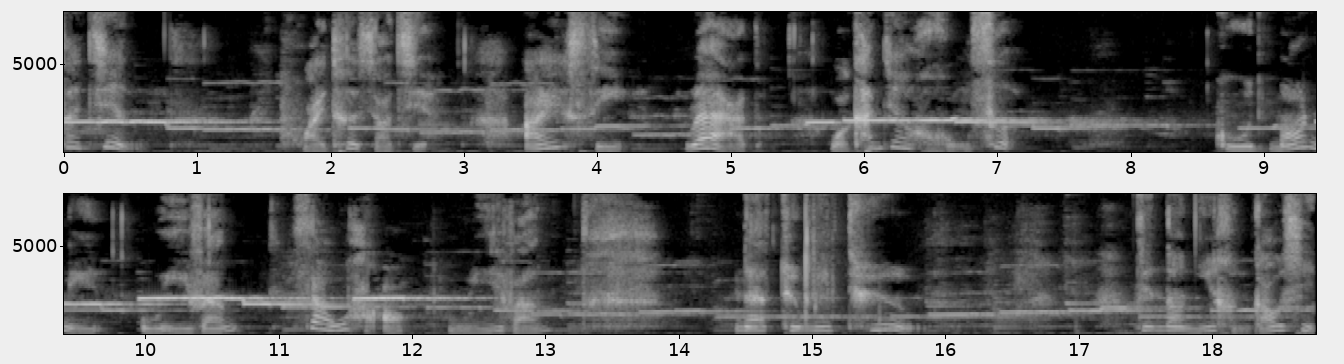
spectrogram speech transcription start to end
再见，怀特小姐。I see red。我看见红色。Good morning，吴亦凡。下午好，吴亦凡。Nice to meet you。见到你很高兴。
